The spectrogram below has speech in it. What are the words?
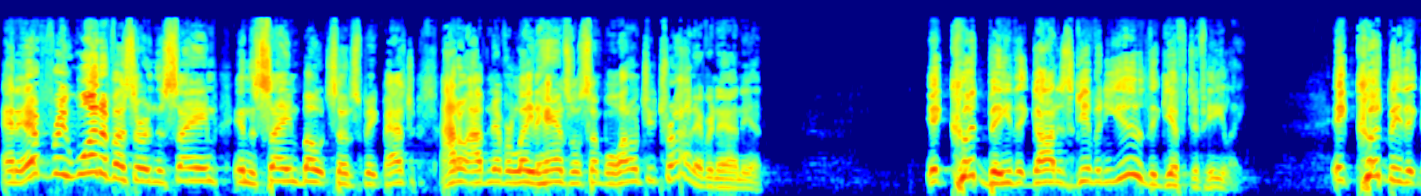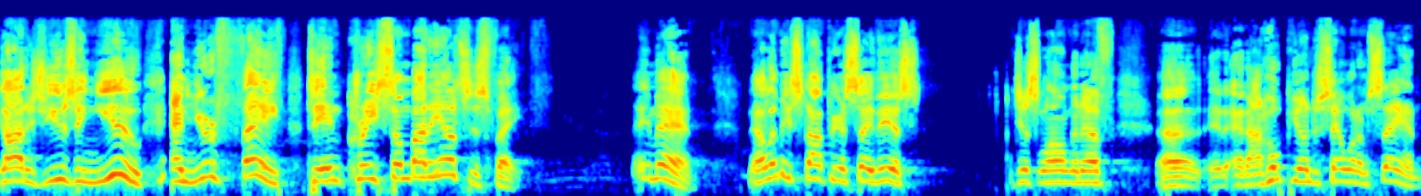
and every one of us are in the same, in the same boat, so to speak. Pastor, I don't, I've never laid hands on someone. Why don't you try it every now and then? It could be that God has given you the gift of healing. It could be that God is using you and your faith to increase somebody else's faith. Amen. Now, let me stop here and say this just long enough, uh, and, and, I hope you understand what I'm saying.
